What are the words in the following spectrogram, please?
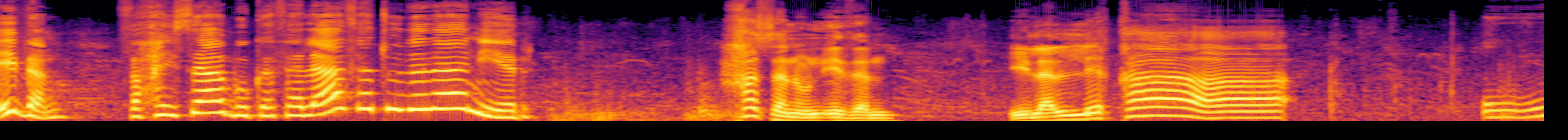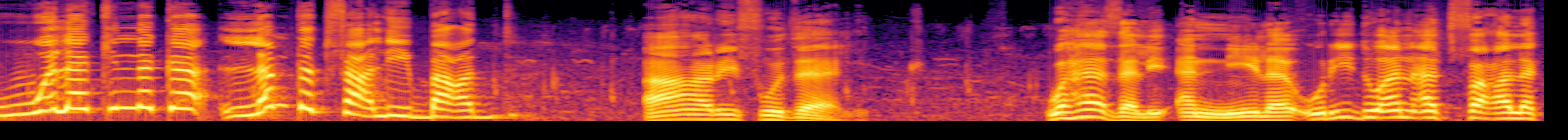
إذا فحسابك ثلاثة دنانير حسن إذا إلى اللقاء ولكنك لم تدفع لي بعد. أعرف ذلك. وهذا لأني لا أريد أن أدفع لك.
